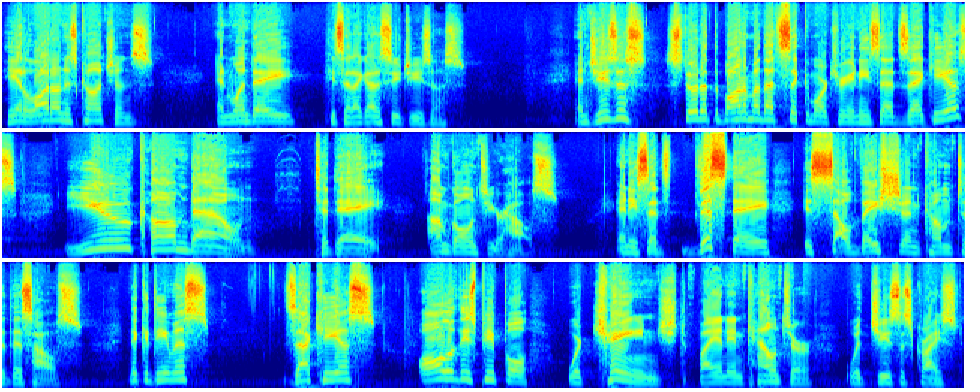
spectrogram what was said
He had a lot on his conscience. And one day he said, I got to see Jesus. And Jesus stood at the bottom of that sycamore tree and he said, Zacchaeus, you come down today. I'm going to your house. And he said, This day is salvation come to this house. Nicodemus, Zacchaeus, all of these people were changed by an encounter with Jesus Christ.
